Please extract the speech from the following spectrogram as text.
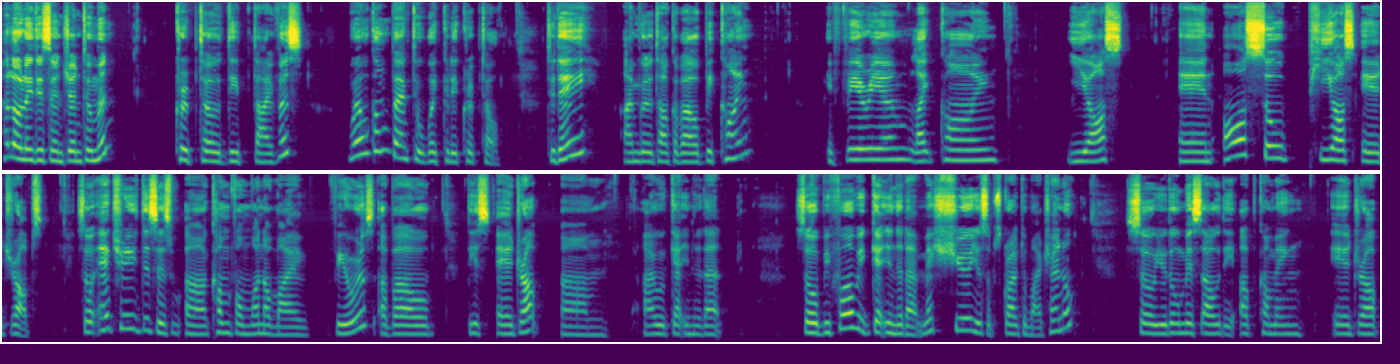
Hello, ladies and gentlemen, crypto deep divers. Welcome back to Wickedly Crypto. Today, I'm going to talk about Bitcoin, Ethereum, Litecoin, EOS, and also PEOS airdrops. So actually, this is uh, come from one of my viewers about this airdrop. Um, I will get into that. So before we get into that, make sure you subscribe to my channel so you don't miss out the upcoming airdrop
